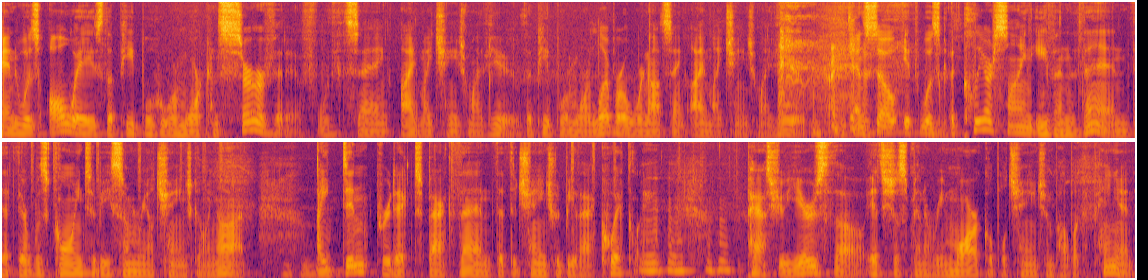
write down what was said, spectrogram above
and it was always the people who were more conservative were saying I might change my view. The people who were more liberal were not saying I might change my view. right. And so it was a clear sign even then that there was going to be some real change going on. Mm-hmm. I didn't predict back then that the change would be that quickly. Mm-hmm. Mm-hmm. Past few years, though, it's just been a remarkable change in public opinion.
